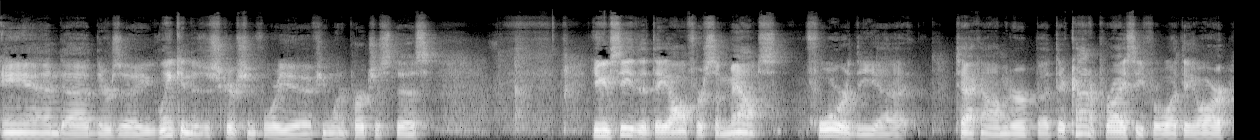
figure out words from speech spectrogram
and uh, there's a link in the description for you if you want to purchase this. You can see that they offer some mounts for the uh, tachometer, but they're kind of pricey for what they are.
